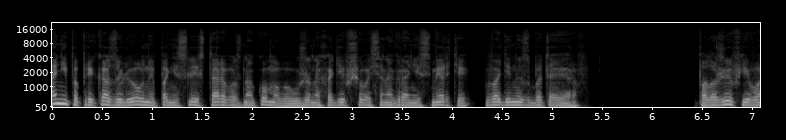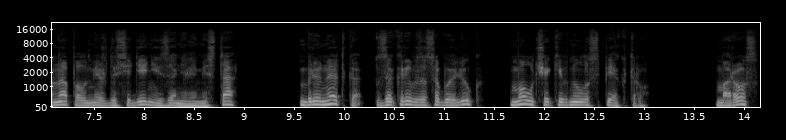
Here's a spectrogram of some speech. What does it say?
Они по приказу Леоны понесли старого знакомого, уже находившегося на грани смерти, в один из БТРов. Положив его на пол между сидений, заняли места. Брюнетка, закрыв за собой люк, молча кивнула спектру. Мороз,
